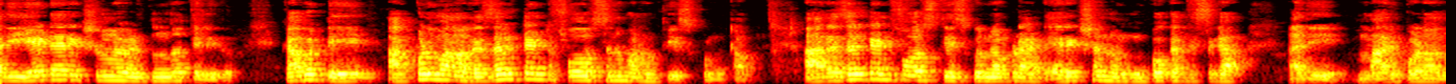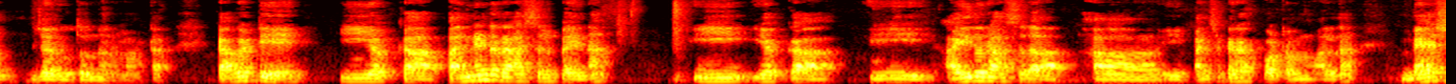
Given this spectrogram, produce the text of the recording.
అది ఏ డైరెక్షన్లో వెళ్తుందో తెలియదు కాబట్టి అప్పుడు మనం రిజల్టెంట్ ఫోర్స్ని మనం తీసుకుంటాం. ఆ రిజల్టెంట్ ఫోర్స్ తీసుకున్నప్పుడు ఆ డైరెక్షన్ ఇంకొక దిశగా అది మారిపోవడం జరుగుతుంది అనమాట కాబట్టి ఈ యొక్క పన్నెండు రాశుల పైన ఈ యొక్క ఈ ఐదు రాశుల ఆ, ఈ పంచగ్రహ కూటమి వలన మేష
